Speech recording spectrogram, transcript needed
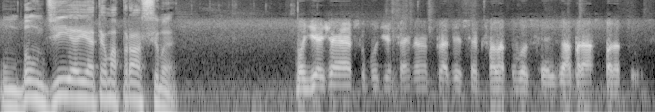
Um bom dia e até uma próxima. Bom dia, Gerson. Bom dia, Fernando. Prazer sempre falar com vocês. Abraço para todos.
